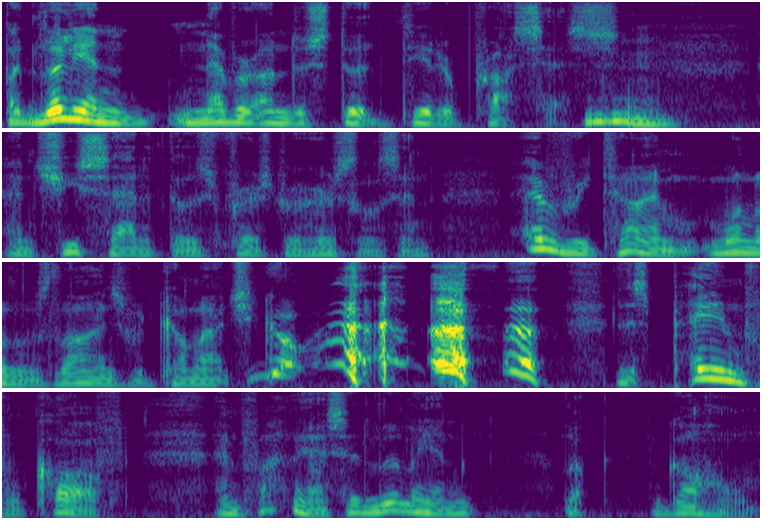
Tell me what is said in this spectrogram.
But Lillian never understood theater process. Mm. And she sat at those first rehearsals, and every time one of those lines would come out, she'd go, this painful cough. And finally I said, Lillian, look, go home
